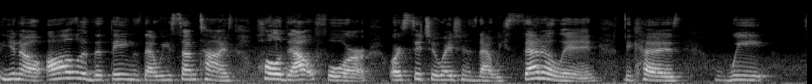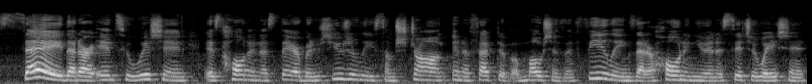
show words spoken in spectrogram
you know, all of the things that we sometimes hold out for or situations that we settle in because we say that our intuition is holding us there, but it's usually some strong, ineffective emotions and feelings that are holding you in a situation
